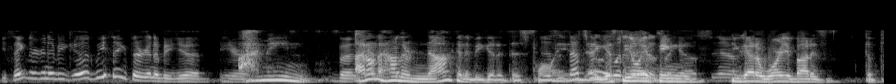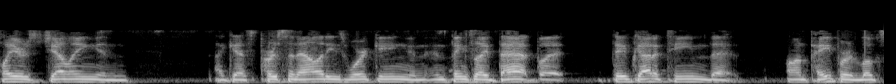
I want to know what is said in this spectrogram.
you think they're going to be good? We think they're going to be good here. I mean, but I don't know how they're not going to be good at this point. That's really I guess the only is, thing yeah. you got to worry about is the players gelling and I guess personalities working and, and things like that. But they've got a team that on paper looks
